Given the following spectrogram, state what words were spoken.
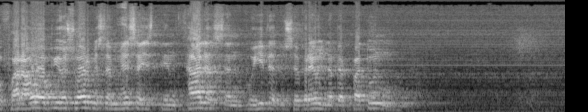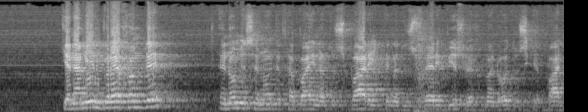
ο Φαραώ ο οποίος όρμησε μέσα στην θάλασσα που είδε τους Εβραίους να περπατούν και να μην βρέχονται ενόμισε ότι θα πάει να τους πάρει και να τους φέρει πίσω εχμαλώτους και πάλι.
